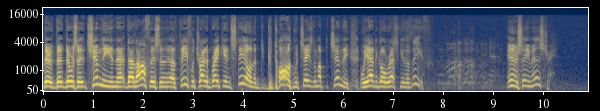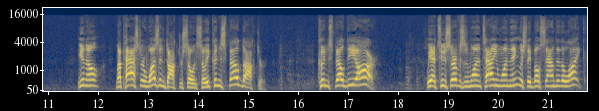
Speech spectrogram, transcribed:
there, there, there, was a chimney in that, that office, and a thief would try to break in steal, and the dog would chase them up the chimney. And we had to go rescue the thief. Inner city ministry. You know, my pastor wasn't Dr. So and so. He couldn't spell doctor, couldn't spell DR. We had two services, one Italian, one English. They both sounded alike.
